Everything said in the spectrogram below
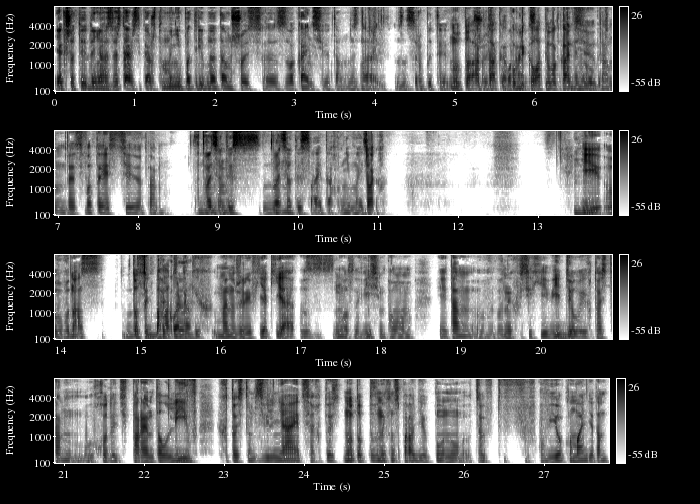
Якщо ти до нього звертаєшся, кажеш, то мені потрібно там щось е, з вакансією, там не знаю, зробити. Ну так, щось так, опублікувати. Тобто вакансію там десь в АТС, там. в 20, Мгм. с- 20 сайтах німецьких. Мгм. І в нас досить багато Прикольно. таких менеджерів, як я, ну, вісім, по-моєму. І там в них всіх є відділи, і хтось там входить в parental leave, хтось там звільняється, хтось. Ну, тобто, в них насправді ну, це в, в, в його команді там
